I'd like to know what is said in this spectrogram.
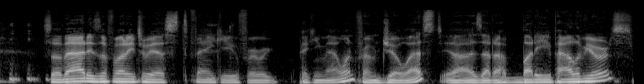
so that is a funny twist. Thank you for picking that one from Joe West. Uh, is that a buddy pal of yours?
